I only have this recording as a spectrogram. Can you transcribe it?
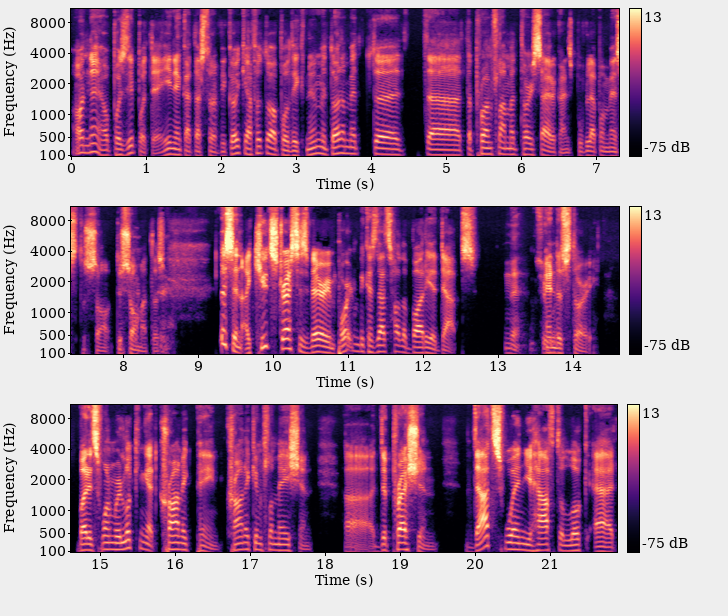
Ω, ναι, οπωσδήποτε. Είναι καταστροφικό και αυτό το αποδεικνύουμε τώρα με τα, τα, τα pro-inflammatory cytokines που βλέπουμε μέσα του, σώ, του σώματος. Listen, acute stress is very important because that's how the body adapts. Ναι, End of story. But it's when we're looking at chronic pain, chronic inflammation, uh, depression, that's when you have to look at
